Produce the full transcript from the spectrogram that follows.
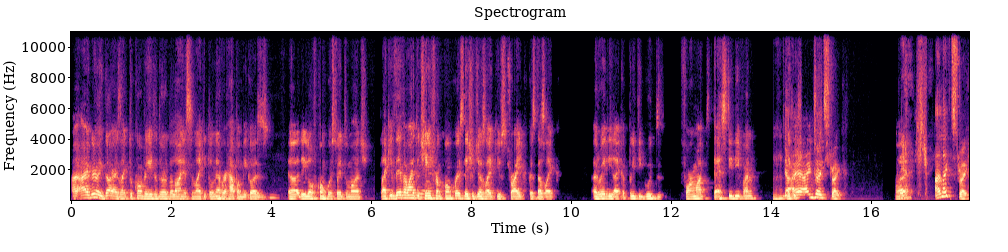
I, I agree with guys like too complicated to the alliance and like it will never happen because uh, they love conquest way too much. Like if they ever wanted to change from conquest, they should just like use strike because that's like already like a pretty good format, tested even. Mhm. Yeah, Like I, I enjoyed Strike. What? Yeah. Strike. I liked Strike.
